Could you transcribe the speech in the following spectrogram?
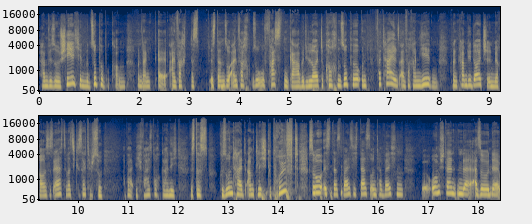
haben wir so Schälchen mit Suppe bekommen. Und dann äh, einfach, das ist dann so einfach so Fastengabe. Die Leute kochen Suppe und verteilen es einfach an jeden. Und dann kam die Deutsche in mir raus. Das Erste, was ich gesagt habe, ich so, aber ich weiß doch gar nicht, ist das gesundheitsamtlich geprüft? So ist das, weiß ich das, unter welchen äh, Umständen, der, also der,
